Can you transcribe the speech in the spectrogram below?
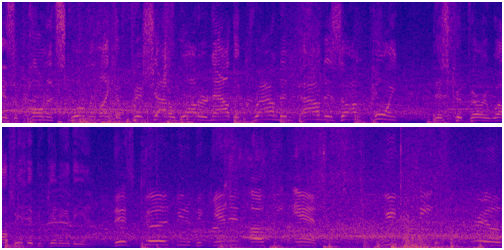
His opponent squirming like a fish out of water now. The ground and pound is on point. This could very well be the beginning of the end. This could be the beginning of the end. We've seen some really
